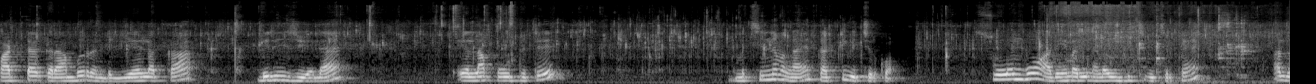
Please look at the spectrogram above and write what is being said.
பட்டை கிராம்பு ரெண்டு ஏலக்காய் பிரிஞ்சி இலை எல்லாம் போட்டுட்டு நம்ம சின்ன வெங்காயம் தட்டி வச்சுருக்கோம். சோம்பும் அதே மாதிரி நல்லா இடித்து வச்சுருக்கேன். அந்த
